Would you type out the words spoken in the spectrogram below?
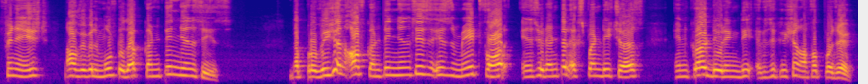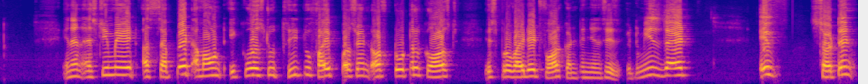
finished now we will move to the contingencies. The provision of contingencies is made for incidental expenditures incurred during the execution of a project. In an estimate, a separate amount equals to 3 to 5 percent of total cost is provided for contingencies. It means that if certain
